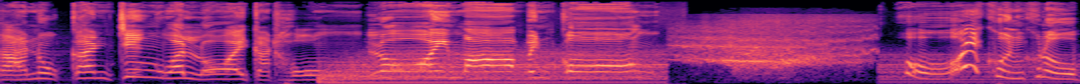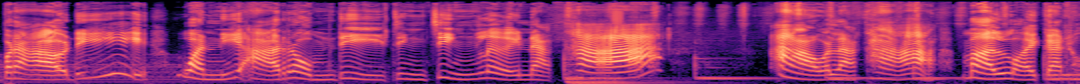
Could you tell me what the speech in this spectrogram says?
สนุกกันจริงวันลอยกระทง ลอยมาเป็นกอง โอ้ยคุณครูบราวดี้วันนี้อารมณ์ดีจริงๆเลยนะคะ เอาล่ะค่ะ มาลอยกระท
